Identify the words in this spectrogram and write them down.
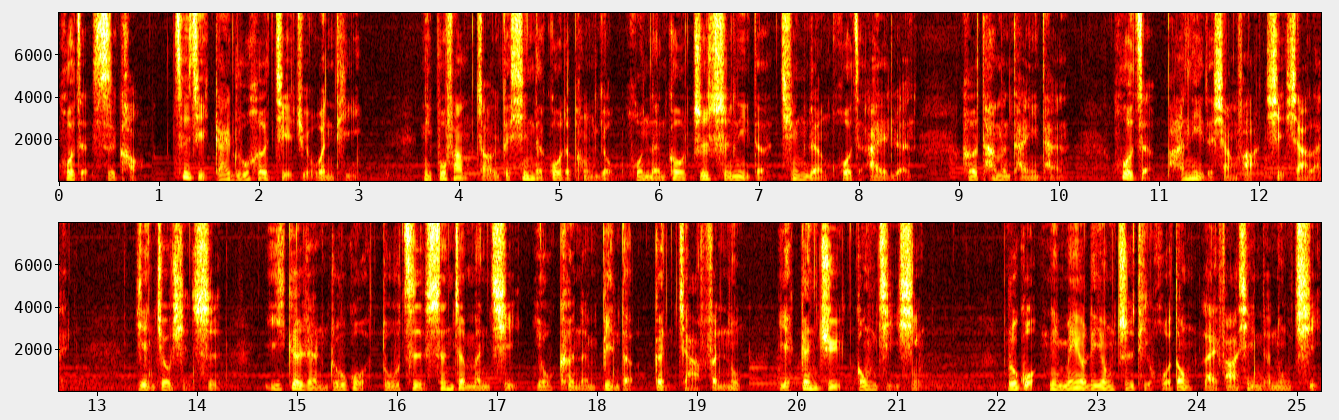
或者思考自己该如何解决问题。你不妨找一个信得过的朋友，或能够支持你的亲人或者爱人，和他们谈一谈，或者把你的想法写下来。研究显示，一个人如果独自生着闷气，有可能变得更加愤怒，也更具攻击性。如果你没有利用肢体活动来发泄你的怒气，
